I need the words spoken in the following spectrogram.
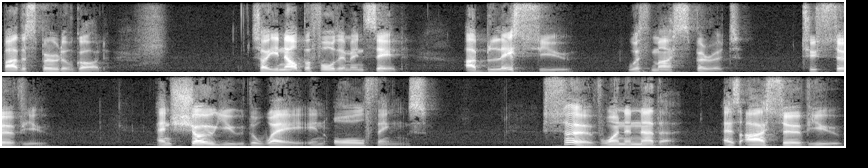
by the Spirit of God. So he knelt before them and said, I bless you with my spirit to serve you and show you the way in all things. Serve one another as I serve you,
